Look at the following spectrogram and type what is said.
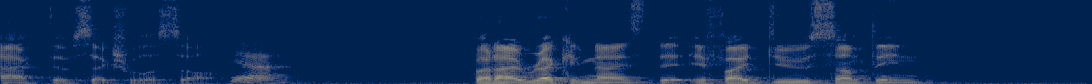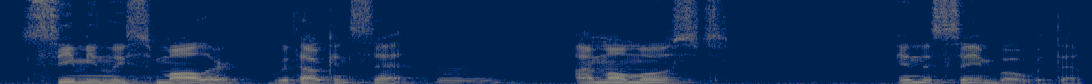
act of sexual assault. Yeah. But I recognize that if I do something seemingly smaller without consent, Mm. I'm almost in the same boat with them.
